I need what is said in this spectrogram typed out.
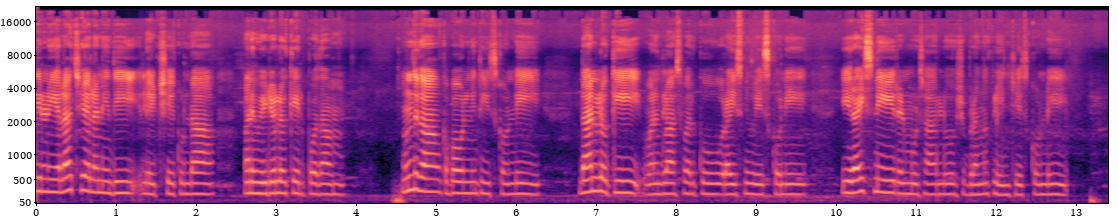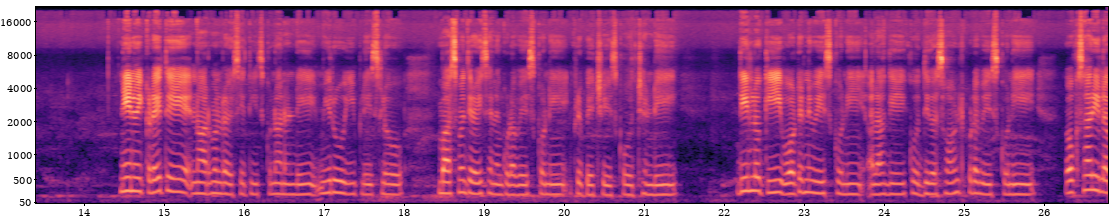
దీనిని ఎలా చేయాలనేది లేట్ చేయకుండా మన వీడియోలోకి వెళ్ళిపోదాం. ముందుగా ఒక బౌల్ని తీసుకోండి. దానిలోకి వన్ గ్లాస్ వరకు రైస్ని వేసుకొని ఈ రైస్ని రెండు మూడు సార్లు శుభ్రంగా క్లీన్ చేసుకోండి. నేను ఇక్కడైతే నార్మల్ రైసే తీసుకున్నానండి. మీరు ఈ ప్లేస్లో బాస్మతి రైస్ అయినా కూడా వేసుకొని ప్రిపేర్ చేసుకోవచ్చండి. దీనిలోకి వాటర్ని వేసుకొని అలాగే కొద్దిగా సాల్ట్ కూడా వేసుకొని ఒకసారి ఇలా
